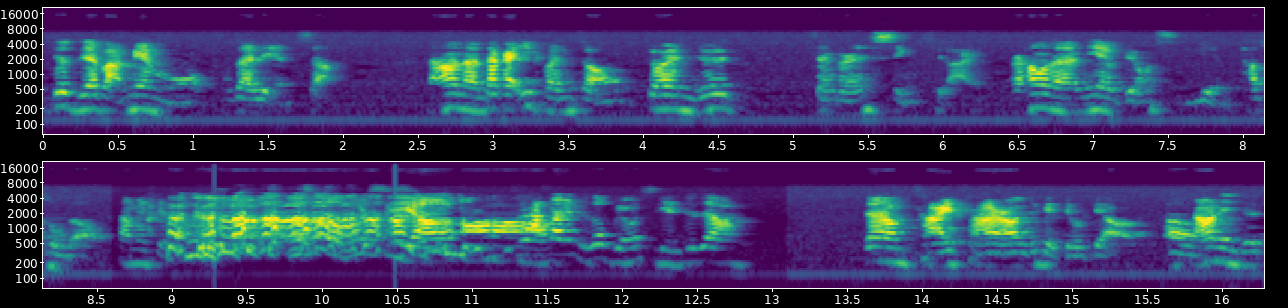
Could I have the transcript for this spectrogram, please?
你就直接把面膜敷在脸上，然后呢，大概一分钟就会，你就会整个人醒起来，然后呢，你也不用洗脸，他说的哦，上面写的，不是我不洗哦，是 他上面写说不用洗脸，就这样这样擦一擦，然后你就可以丢掉了，嗯，然后你的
